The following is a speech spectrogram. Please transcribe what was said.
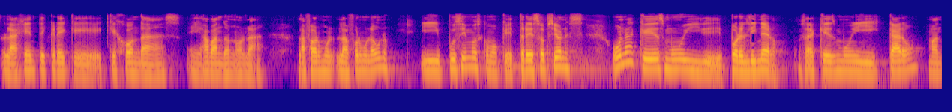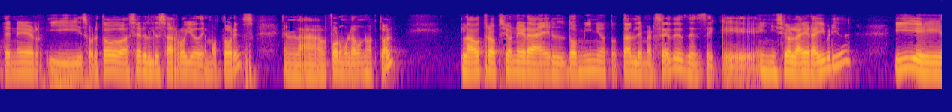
la gente cree que, que Honda eh, abandonó la, la, la Fórmula 1. Y pusimos como que tres opciones. Una que es muy por el dinero, o sea que es muy caro mantener y sobre todo hacer el desarrollo de motores en la Fórmula 1 actual. La otra opción era el dominio total de Mercedes desde que inició la era híbrida. Y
